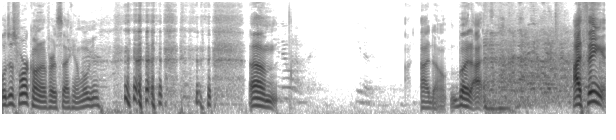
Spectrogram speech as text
We'll just work on it for a second. We'll um, I don't, but I, I think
